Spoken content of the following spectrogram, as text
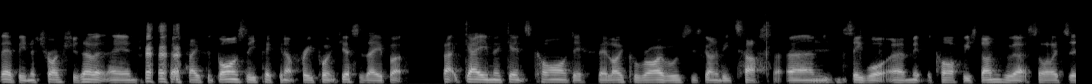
they've been atrocious, haven't they? And they played to Barnsley picking up three points yesterday, but that game against Cardiff, their local rivals, is going to be tough. Um, you can see what uh, Mick McCarthy's done with that side. So,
